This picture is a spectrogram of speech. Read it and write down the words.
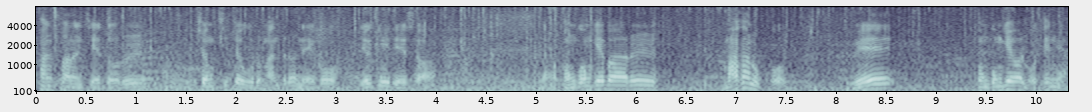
환수하는 제도를 정치적으로 만들어내고 여기에 대해서 공공개발을 막아놓고 왜 공공개발 못했냐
